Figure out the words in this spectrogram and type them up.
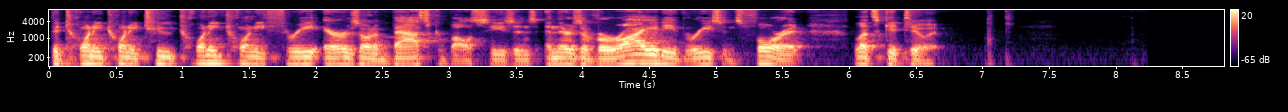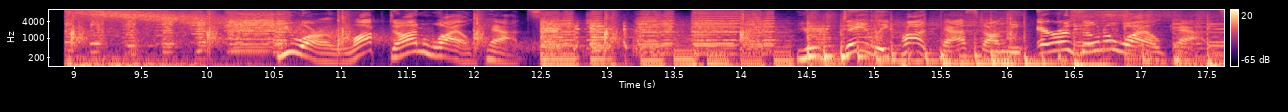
the 2022 2023 Arizona basketball seasons. And there's a variety of reasons for it. Let's get to it. You are Locked On Wildcats, your daily podcast on the Arizona Wildcats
